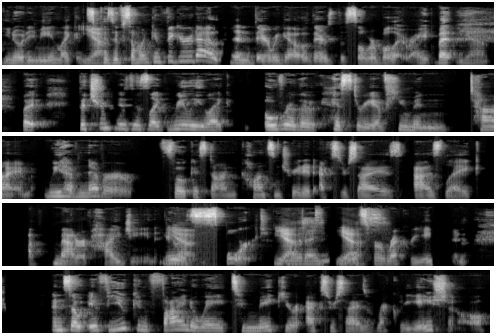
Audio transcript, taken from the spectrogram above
you know what i mean? Like because yeah. if someone can figure it out then there we go there's the silver bullet right? But yeah. but the truth is is like really like over the history of human time we have never focused on concentrated exercise as like a matter of hygiene. It yeah. was sport. Yes. You know I mean? Yes. For recreation. And so if you can find a way to make your exercise recreational,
